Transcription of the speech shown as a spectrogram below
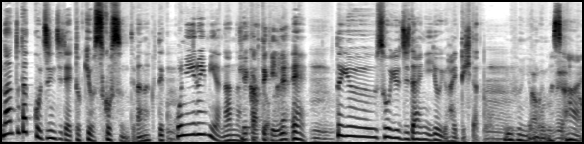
なんとなくこう人事で時を過ごすんではなくて、ここにいる意味は何なのかと。計画的にね。ええ、というそういう時代にいよいよ入ってきたというふうに思います。はい。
